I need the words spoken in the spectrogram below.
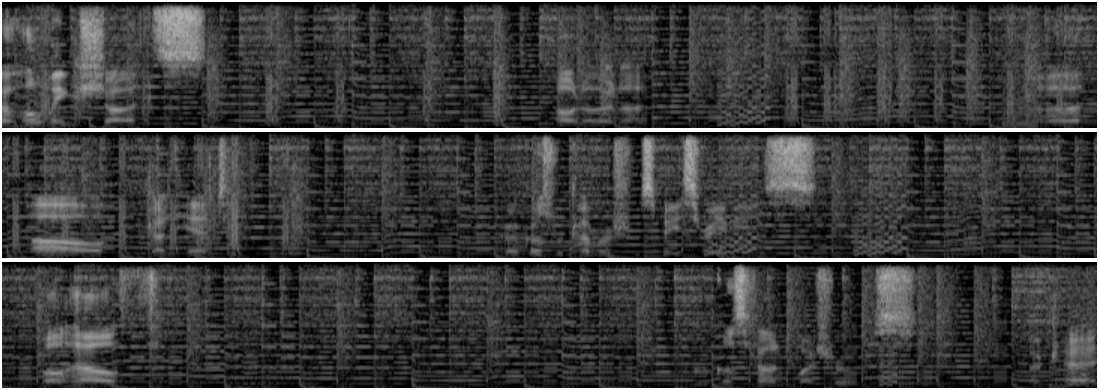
They're homing shots. Oh no, they're not. Uh, oh, got hit. Gargoyles recovers from space rabies. Full health. Gargoyles found mushrooms. Okay.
